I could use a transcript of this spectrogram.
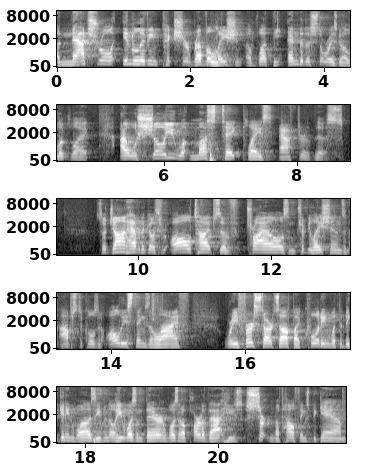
a natural, in living picture revelation of what the end of the story is going to look like, I will show you what must take place after this. So, John having to go through all types of trials and tribulations and obstacles and all these things in life, where he first starts off by quoting what the beginning was, even though he wasn't there and wasn't a part of that, he's certain of how things began.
